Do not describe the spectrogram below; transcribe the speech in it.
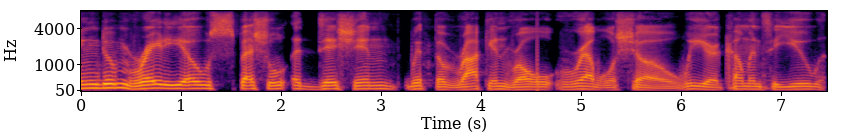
Kingdom Radio special edition with the Rock and Roll Rebel Show. We are coming to you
